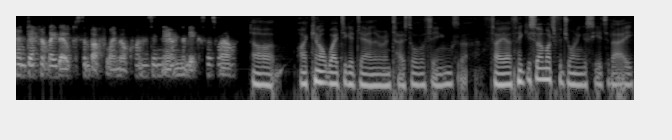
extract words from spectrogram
and definitely there were some buffalo milk ones in there in the mix as well. Uh, I cannot wait to get down there and taste all the things. Uh, Thea, thank you so much for joining us here today.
